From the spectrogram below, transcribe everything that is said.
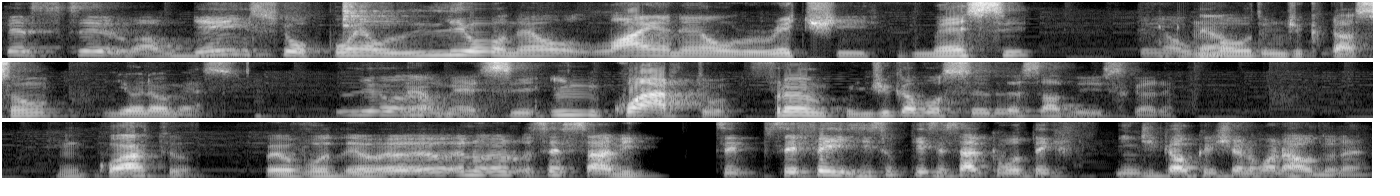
Terceiro, alguém se opõe ao Lionel, Lionel Richie Messi? Tem alguma Não. outra indicação? Lionel Messi. Lionel Não. Messi. Em quarto, Franco, indica você dessa vez, cara. Em quarto, eu vou. Eu, eu, eu, eu você sabe. Você, você fez isso porque você sabe que eu vou ter que indicar o Cristiano Ronaldo, né?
